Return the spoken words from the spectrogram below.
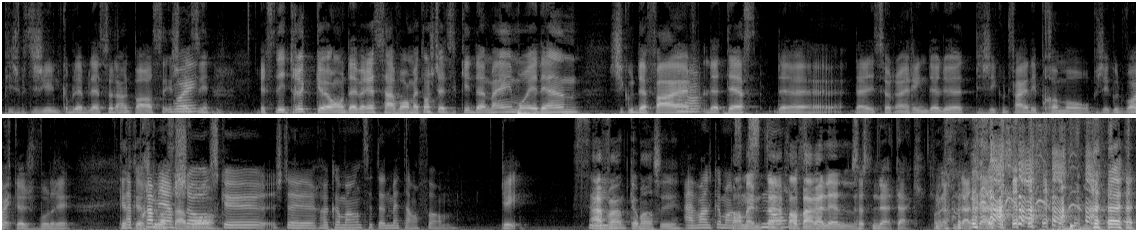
Puis je me suis dit, j'ai eu une couple de blessures dans le passé. Je Ouais. me dis, y a-t-il des trucs qu'on devrait savoir? Mettons, je te dis, demain, moi, Eden, j'ai goût de faire Mhm. le test de- d'aller sur un ring de lutte, puis j'ai goût de faire des promos, puis j'ai goût de voir ce que je voudrais. La Qu'est-ce que première je dois savoir? chose que je te recommande, c'est de te mettre en forme. OK. C'est- Avant de commencer? Avant de commencer. En même Sinon- temps, pas en parallèle. Ça, c'est une attaque. Ouais, c'est une attaque.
